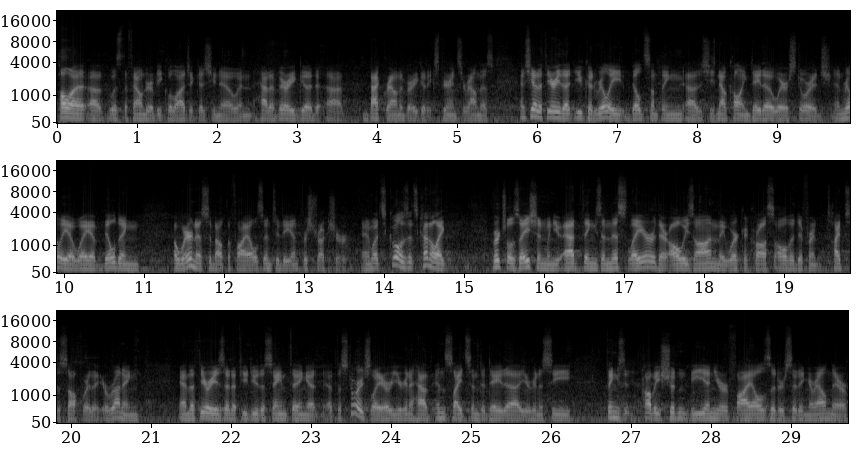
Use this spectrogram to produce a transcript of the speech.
Paula uh, was the founder of EqualLogic, as you know, and had a very good uh, background and very good experience around this. And she had a theory that you could really build something uh, she's now calling data-aware storage, and really a way of building awareness about the files into the infrastructure. And what's cool is it's kind of like virtualization, when you add things in this layer, they're always on, they work across all the different types of software that you're running. And the theory is that if you do the same thing at, at the storage layer, you're going to have insights into data, you're going to see things that probably shouldn't be in your files that are sitting around there.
